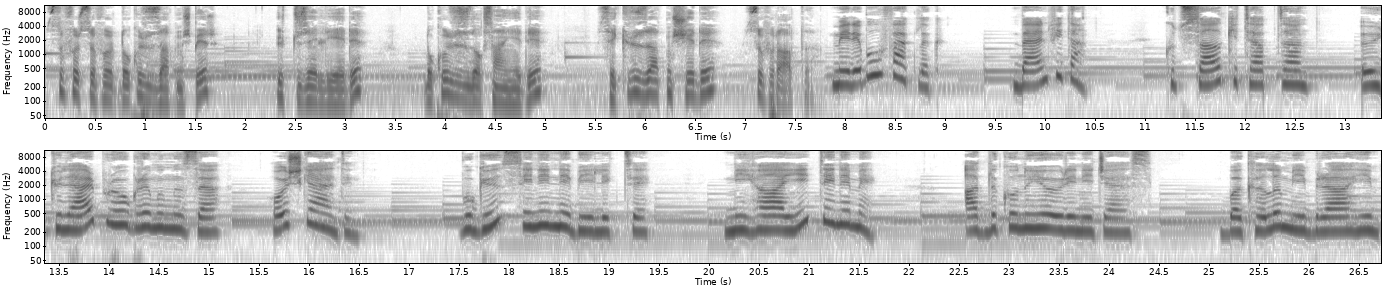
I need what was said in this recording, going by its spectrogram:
00961 357 997 867 06 Merhaba ufaklık. Ben Fidan. Kutsal Kitaptan Öyküler programımıza hoş geldin. Bugün seninle birlikte Nihai Deneme adlı konuyu öğreneceğiz. Bakalım İbrahim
